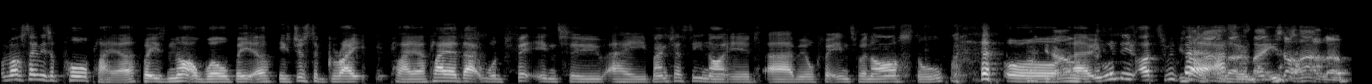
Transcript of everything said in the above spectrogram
I'm not saying he's a poor player, but he's not a world beater. He's just a great player, player that would fit into a Manchester United. Um, he'll fit into an Arsenal, or uh, he wouldn't. Uh, to be He's fair, not that low, mate. He's not that low.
